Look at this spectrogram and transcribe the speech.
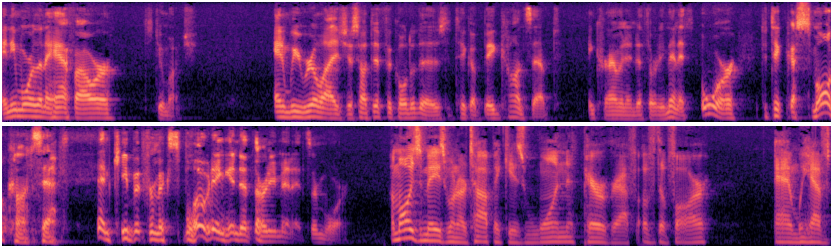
any more than a half hour, it's too much. And we realized just how difficult it is to take a big concept and cram it into 30 minutes, or to take a small concept and keep it from exploding into 30 minutes or more. I'm always amazed when our topic is one paragraph of the FAR and we have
